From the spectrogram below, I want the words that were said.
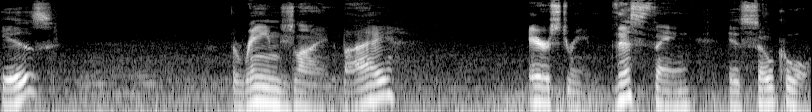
is the Rangeline by Airstream. This thing is so cool.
